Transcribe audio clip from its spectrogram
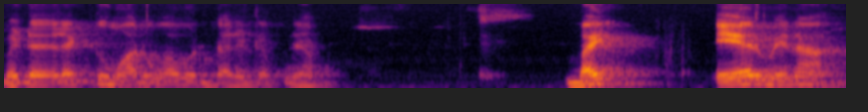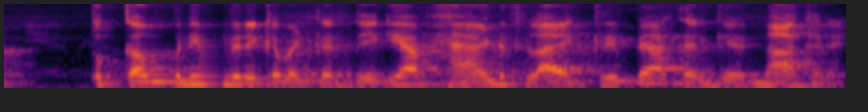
मैं डायरेक्ट टू मारूँगा वो डायरेक्ट अपने आप। भाई एयर में ना तो कंपनी भी रिकमेंड करती है कि आप हैंड फ्लाई कृपया करके ना करें।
